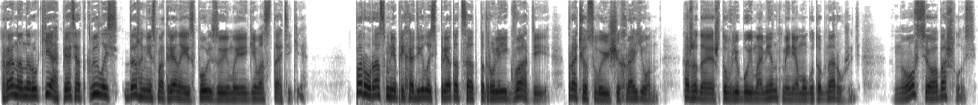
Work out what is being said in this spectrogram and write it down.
Рана на руке опять открылась, даже несмотря на используемые гемостатики. Пару раз мне приходилось прятаться от патрулей гвардии, прочесывающих район, ожидая, что в любой момент меня могут обнаружить. Но все обошлось.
